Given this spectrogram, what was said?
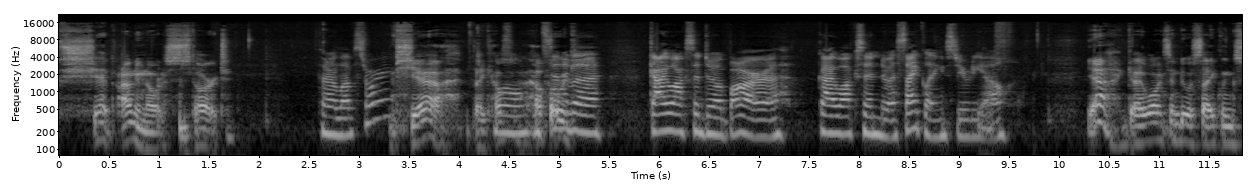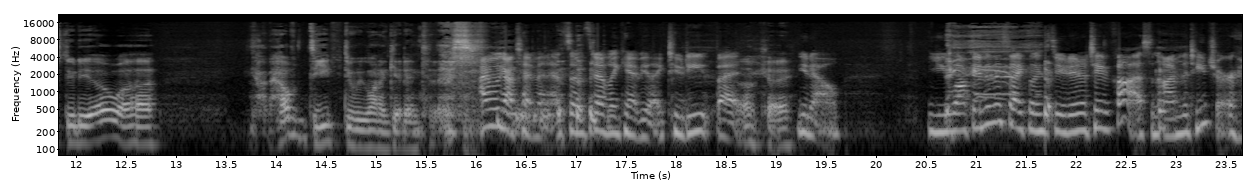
shit, I don't even know where to start. Our love story? Yeah. Like how Well, how far instead of a guy walks into a bar, a guy walks into a cycling studio. Yeah, guy walks into a cycling studio. Uh God, how deep do we want to get into this? I only got 10 minutes, so it definitely can't be like too deep, but Okay. you know, you walk into the cycling studio to take a class, and I'm the teacher.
